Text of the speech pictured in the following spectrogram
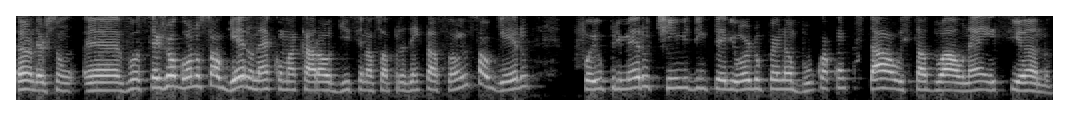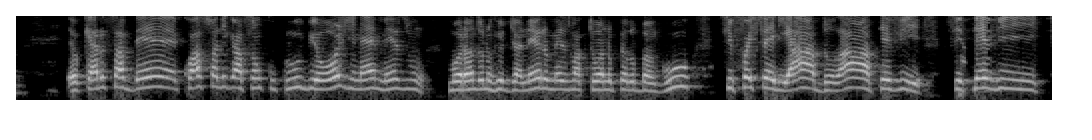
Anderson, é, você jogou no Salgueiro, né? Como a Carol disse na sua apresentação, e o Salgueiro foi o primeiro time do interior do Pernambuco a conquistar o estadual, né? Esse ano. Eu quero saber qual a sua ligação com o clube hoje, né? Mesmo morando no Rio de Janeiro, mesmo atuando pelo Bangu, se foi feriado lá, teve, se teve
